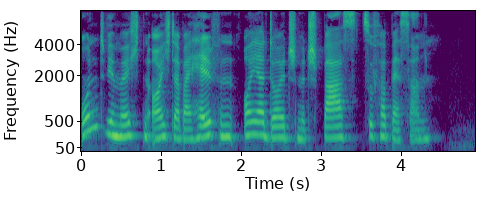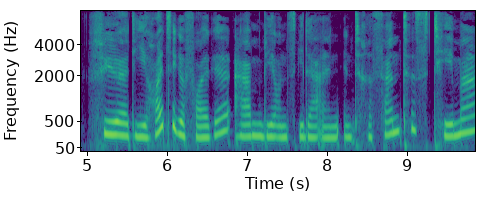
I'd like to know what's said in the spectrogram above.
und wir möchten euch dabei helfen, euer Deutsch mit Spaß zu verbessern. Für die heutige Folge haben wir uns wieder ein interessantes Thema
